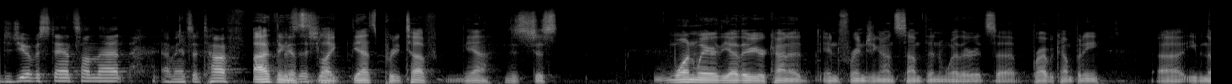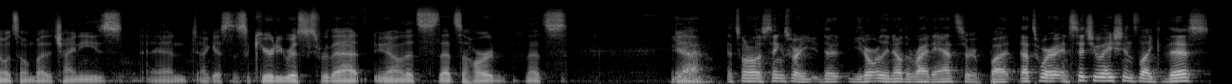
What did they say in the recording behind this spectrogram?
did you have a stance on that? I mean, it's a tough. I think that's like yeah, it's pretty tough. Yeah, it's just one way or the other. You're kind of infringing on something, whether it's a private company, uh, even though it's owned by the Chinese, and I guess the security risks for that. You know, that's that's a hard. That's Yeah. yeah. it's one of those things where you, there, you don't really know the right answer. But that's where, in situations like this,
